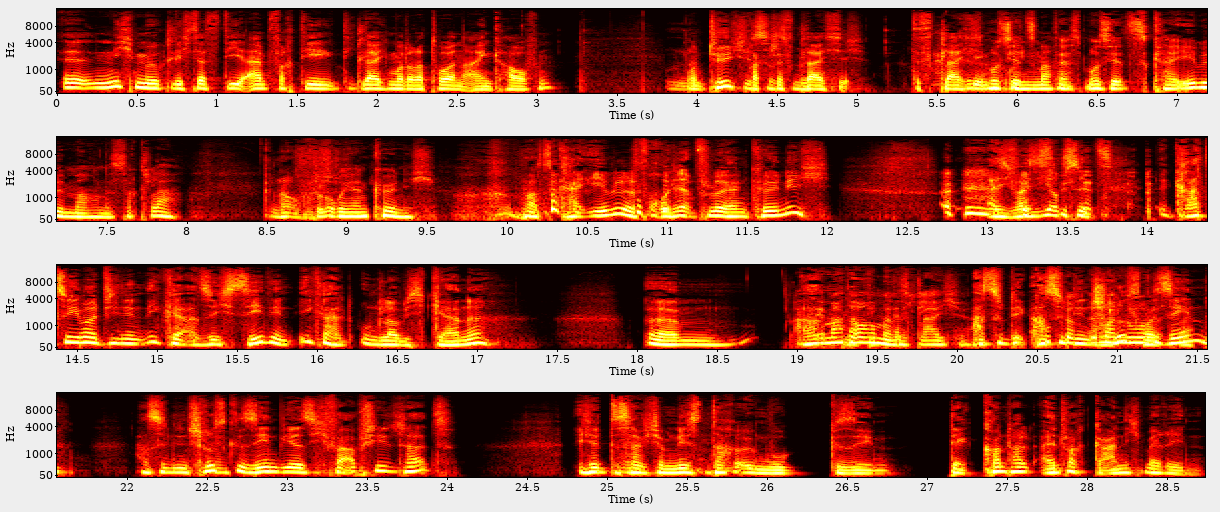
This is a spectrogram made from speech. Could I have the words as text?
äh, nicht möglich, dass die einfach die, die gleichen Moderatoren einkaufen. natürlich ist praktisch das das gleiche, möglich. Das gleiche Das muss, jetzt, machen. das muss jetzt Kai Ebel machen, ist doch klar. Genau. Florian König. Was Kai Ebel, Florian, Florian König. Also ich weiß nicht, ob es jetzt gerade so jemand wie den Icke, also ich sehe den Icke halt unglaublich gerne. Ähm, Aber er macht auch immer das Gleiche. Hast du den, hast du den Schluss gesehen? Hast du den Schluss gesehen, wie er sich verabschiedet hat? Ich, das habe ich am nächsten Tag irgendwo gesehen. Der konnte halt einfach gar nicht mehr reden.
